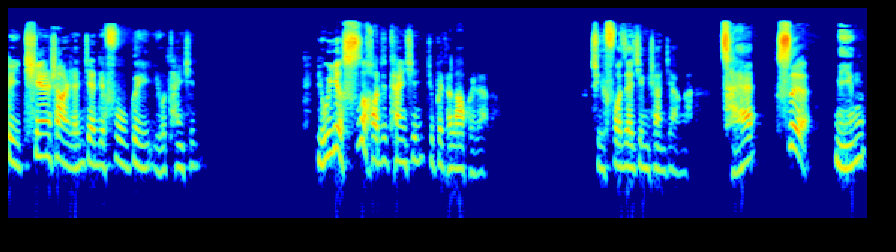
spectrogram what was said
对天上人间的富贵有贪心，有一丝毫的贪心就被他拉回来了。所以佛在经上讲啊，财色名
